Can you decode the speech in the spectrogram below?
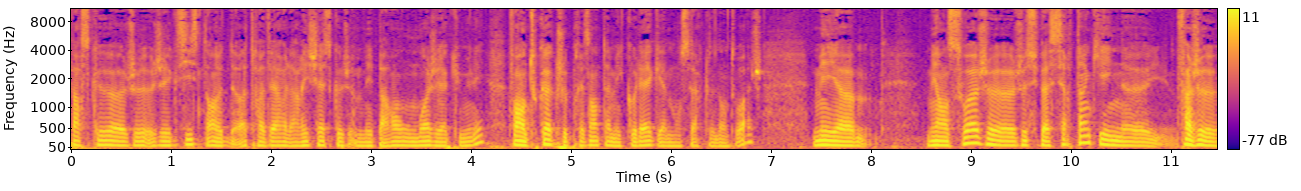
parce que euh, je, j'existe à travers la richesse que mes parents ou moi j'ai accumulée. Enfin, en tout cas que je présente à mes collègues et à mon cercle d'entourage. Mais euh, en soi, je je suis pas certain qu'il y ait une. euh, Enfin, je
